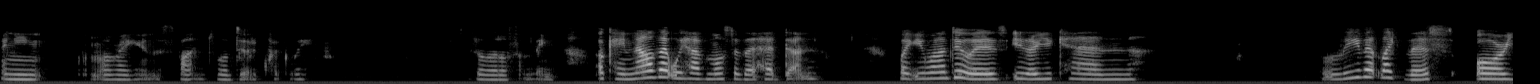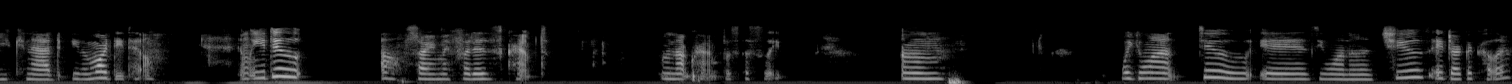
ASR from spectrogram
I mean, well, right here in the spot, we'll do it quickly. Just a little something. Okay, now that we have most of the head done, what you want to do is either you can leave it like this, or you can add even more detail. And what you do, oh, sorry, my foot is cramped. I'm not cramped, but asleep. Um, what you want to do is you want to choose a darker color.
